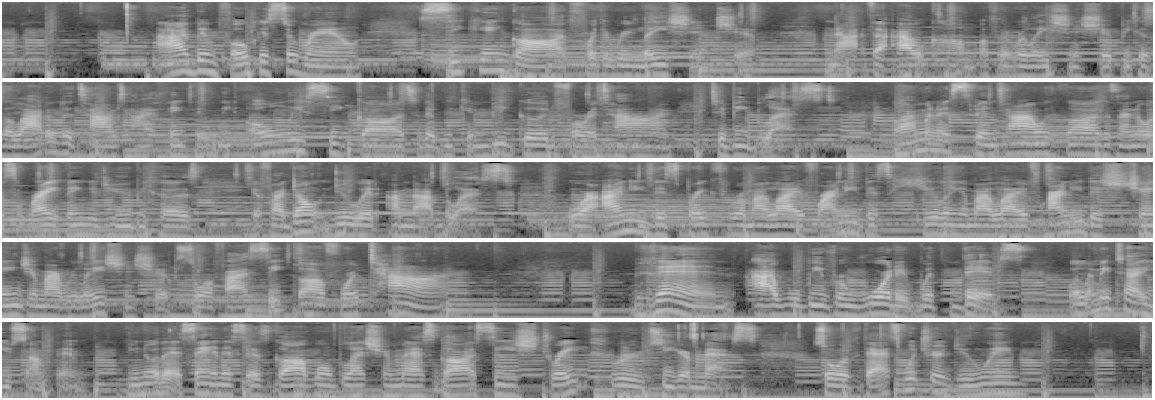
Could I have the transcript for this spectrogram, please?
I've been focused around seeking God for the relationship not the outcome of the relationship because a lot of the times I think that we only seek God so that we can be good for a time to be blessed. Well, I'm going to spend time with God because I know it's the right thing to do because if I don't do it, I'm not blessed. Or I need this breakthrough in my life, or I need this healing in my life, or I need this change in my relationship. So if I seek God for a time, then I will be rewarded with this. Well, let me tell you something. You know that saying that says God won't bless your mess, God sees straight through to your mess. So if that's what you're doing,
